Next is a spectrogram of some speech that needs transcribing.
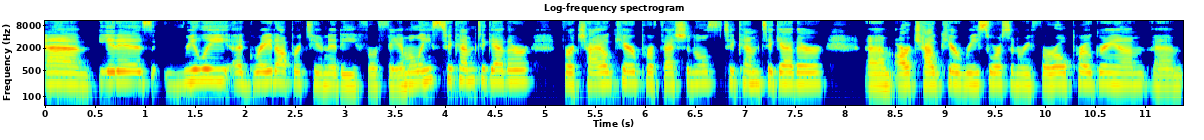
Um, it is really a great opportunity for families to come together, for childcare professionals to come together. Um, our childcare resource and referral program um,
